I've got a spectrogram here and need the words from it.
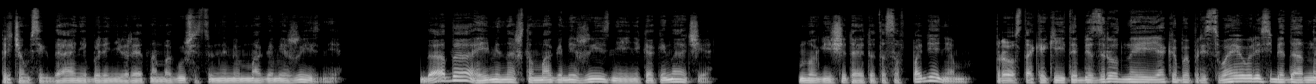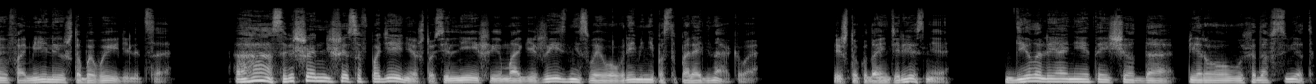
Причем всегда они были невероятно могущественными магами жизни. Да-да, именно что магами жизни и никак иначе. Многие считают это совпадением. Просто какие-то безродные якобы присваивали себе данную фамилию, чтобы выделиться. Ага, совершеннейшее совпадение, что сильнейшие маги жизни своего времени поступали одинаково. И что куда интереснее, делали они это еще до первого выхода в свет.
